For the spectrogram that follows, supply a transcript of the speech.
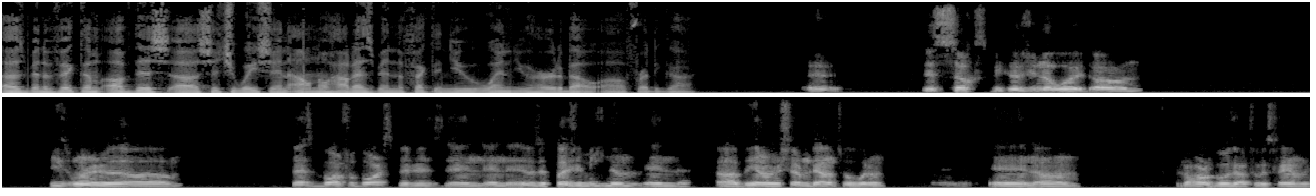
has been a victim of this uh, situation. I don't know how that's been affecting you when you heard about uh, Fred the God. Uh, it sucks because you know what? Um, he's one of the um, best bar for bar spitters, and, and it was a pleasure meeting him and uh, being on the Shut 'Em Down tour with him. And um, my heart goes out to his family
